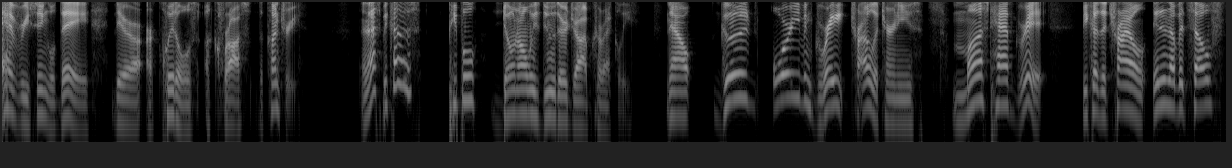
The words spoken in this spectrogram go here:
every single day, there are acquittals across the country. And that's because people don't always do their job correctly. Now, good or even great trial attorneys must have grit because a trial in and of itself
